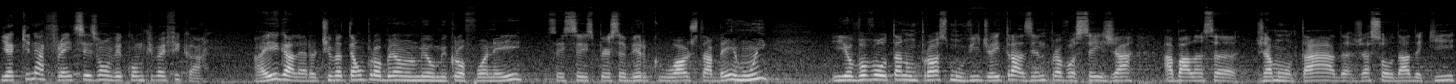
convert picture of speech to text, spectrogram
E aqui na frente vocês vão ver como que vai ficar. Aí galera, eu tive até um problema no meu microfone aí, não sei se vocês perceberam que o áudio está bem ruim. E eu vou voltar num próximo vídeo aí trazendo para vocês já a balança já montada, já soldada aqui.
